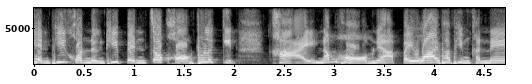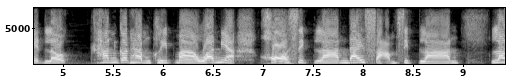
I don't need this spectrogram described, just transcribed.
เห็นพี่คนหนึ่งที่เป็นเจ้าของธุรกิจขายน้ำหอมเนี่ยไปไหว้พระพิมพ์คเนตแล้วท่านก็ทำคลิปมาว่าเนี่ยขอ 10 ล้านได้ 30 ล้าน เรา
